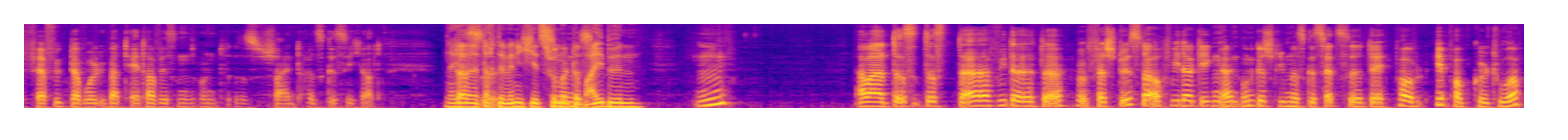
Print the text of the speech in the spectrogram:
verfügt er wohl über Täterwissen und es scheint als gesichert. Naja, Das, er dachte, wenn ich jetzt schon mal dabei bin, Hm? Aber das, das da wieder, da verstößt er auch wieder gegen ein ungeschriebenes Gesetz der Hip-Hop- Hip-Hop-Kultur.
